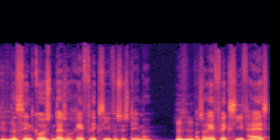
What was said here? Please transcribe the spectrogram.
mhm. das sind größtenteils auch reflexive Systeme. Mhm. Also reflexiv heißt,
